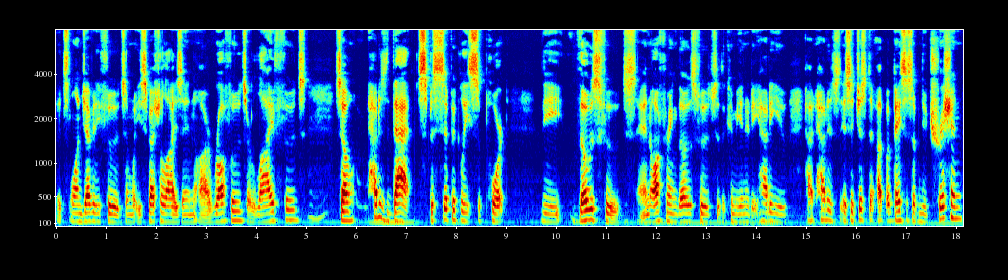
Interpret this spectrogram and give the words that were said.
it's longevity foods. And what you specialize in are raw foods or live foods. Mm-hmm. So, how does that specifically support the those foods and offering those foods to the community? How do you how, how does is it just a, a basis of nutrition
